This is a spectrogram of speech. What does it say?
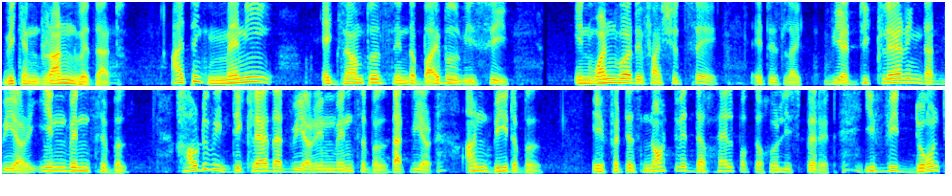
we can run with that. I think many examples in the Bible we see, in one word, if I should say, it is like we are declaring that we are invincible. How do we declare that we are invincible, that we are unbeatable? If it is not with the help of the Holy Spirit, if we don't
